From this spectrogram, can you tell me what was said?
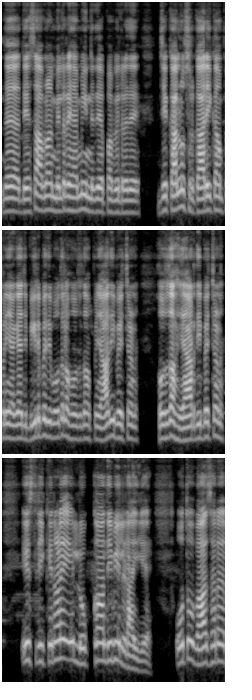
ਦੇ ਹਿਸਾਬ ਨਾਲ ਮਿਲ ਰਿਹਾ ਮਹੀਨੇ ਦੇ ਆਪਾਂ ਬਿੱਲ ਦੇ। ਜੇ ਕੱਲ ਨੂੰ ਸਰਕਾਰੀ ਕੰਪਨੀ ਆ ਗਿਆ, ਅੱਜ 20 ਰੁਪਏ ਦੀ ਬੋਤਲ ਹੋ ਸਕਦਾ ਉਹ 50 ਦੀ ਵੇਚਣ, ਹੋ ਸਕਦਾ 1000 ਦੀ ਵੇਚਣ। ਇਸ ਤਰੀਕੇ ਨਾਲ ਇਹ ਲੋਕਾਂ ਦੀ ਵੀ ਲੜਾਈ ਹੈ। ਉਹ ਤੋਂ ਬਾਅਦ ਸਰ,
